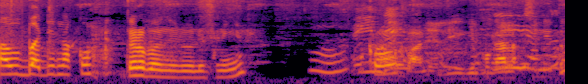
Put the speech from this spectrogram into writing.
Mababa din ako. Pero ba nilulis ninyo? Yung pag-alaksin nito.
